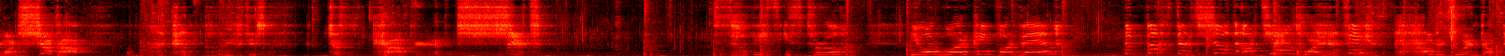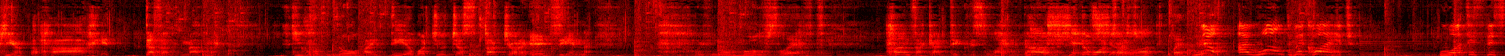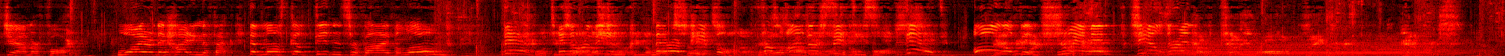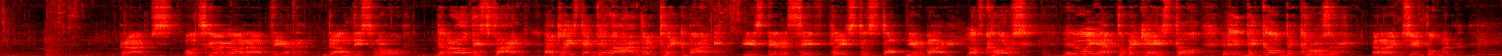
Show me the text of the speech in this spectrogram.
everyone shut up! I can't believe this. Just can't. Shit! So this is true? You are working for them? The bastards shot Artyom! Be quiet! They... How did you end up here? Ah, it doesn't matter. You have no idea what you just stuck your heads in! We've no moves left. Hansa can't take this line down. Oh, shit, the Watchers won't let me. No, I won't be quiet! What is this jammer for? Why are they hiding the fact that Moscow didn't survive alone? There, in the ravine, there are people from other nothing to do cities, dead! All of them, Everyone shut up. women, children! I'll tell you all later. Everything. Gramps, what's going on out there? Down this road. The road is fine, at least until a hundred click mark. Is there a safe place to stop nearby? Of course. We have to make haste though. They called the cruiser. All right, gentlemen.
